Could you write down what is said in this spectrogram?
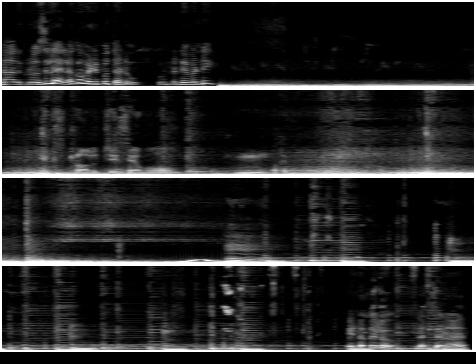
నాలుగు రోజుల్లో ఎలాగో వెళ్ళిపోతాడు. ఉండనివ్వండి. ఎక్స్ట్రాలు చేసావు? ఓకే. ఏంటి అత్తయ్యలు? నచ్చానా?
